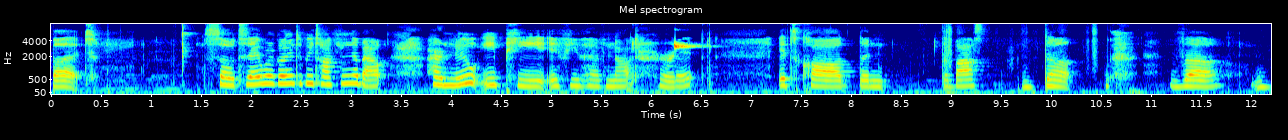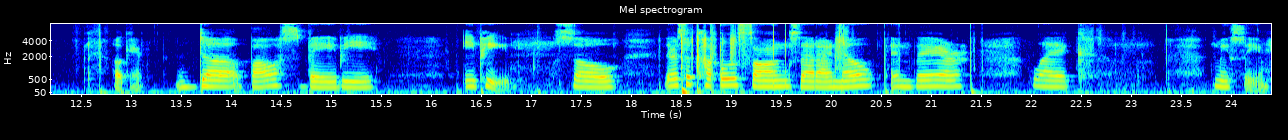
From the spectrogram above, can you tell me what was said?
But so today we're going to be talking about her new EP if you have not heard it. It's called the the boss the the Okay, the Boss Baby EP. So there's a couple of songs that I know in there, like, let me see.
